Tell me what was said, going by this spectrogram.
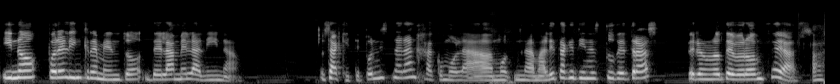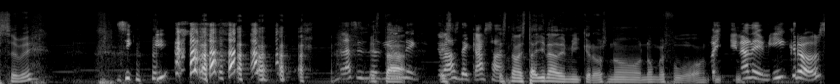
y no por el incremento de la melanina. O sea, que te pones naranja como la, maleta que tienes tú detrás, pero no te bronceas. Ah, ¿se ve? Sí, sí. la sensación Está- de que te vas de casa. Es- no, está llena de micros, no, no me fugo. Llena de micros.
